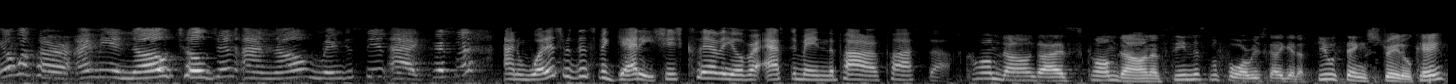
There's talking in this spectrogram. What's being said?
ill with her? I mean, no children and no ranger scene at Christmas? And what is with this spaghetti? She's clearly overestimating the power of pasta. Calm down, guys. Calm down. I've seen this before. We just got to get a few things straight, okay?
